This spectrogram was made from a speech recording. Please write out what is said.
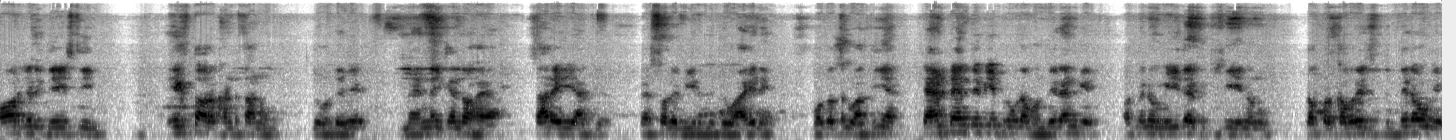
ਔਰ ਜਿਹੜੀ ਦੇਸ਼ ਦੀ ਏਕਤਾ ਔਰ ਅਖੰਡਤਾ ਨੂੰ ਜੋੜ ਦੇਵੇ ਮੈਂ ਇੰਨਾ ਹੀ ਕਹਿੰਦਾ ਹੋਇਆ। ਸਾਰੇ ਹੀ ਅੱਜ ਪ੍ਰੈਸ ਵਾਲੇ ਵੀਰ ਨੇ ਜੋ ਆਏ ਨੇ ਬਹੁਤ ਬਹੁਤ ਧੰਨਵਾਦੀ ਹੈ। ਟਾਈਮ ਟਾਈਮ ਤੇ ਵੀ ਇਹ ਪ੍ਰੋਗਰਾਮ ਹੁੰਦੇ ਰਹਿਣਗੇ ਔਰ ਮੈਨੂੰ ਉਮੀਦ ਹੈ ਕਿ ਤੁਸੀਂ ਇਹਨਾਂ ਨੂੰ ਪ੍ਰੋਪਰ ਕਵਰੇਜ ਦਿੰਦੇ ਰਹੋਗੇ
